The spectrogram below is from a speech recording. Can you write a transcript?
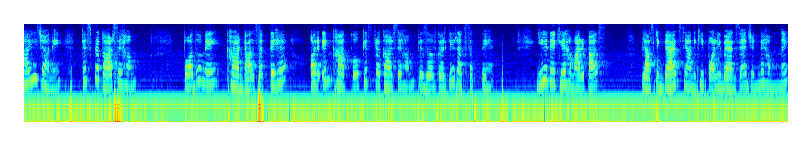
आइए जाने, किस प्रकार से हम पौधों में खाद डाल सकते हैं और इन खाद को किस प्रकार से हम प्रिजर्व करके रख सकते हैं। ये देखिए हमारे पास प्लास्टिक बैग्स यानी कि पॉली बैग्स हैं, जिनमें हमने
